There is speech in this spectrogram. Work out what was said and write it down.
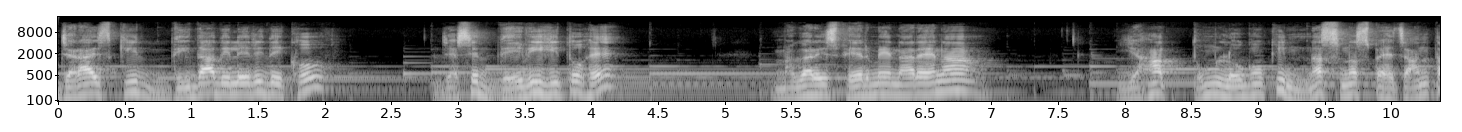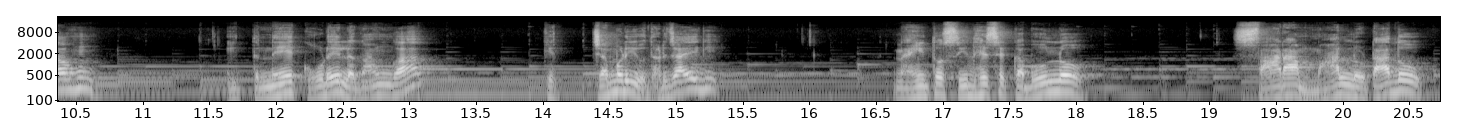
जरा इसकी दीदा दिलेरी देखो, जैसे देवी ही तो है। मगर इस फेर में ना रहना, यहाँ तुम लोगों की नस नस पहचानता हूँ। इतने कोड़े लगाऊँगा कि चमड़ी उधर जाएगी। नहीं तो सीधे से कबूल लो, सारा माल लौटा दो।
